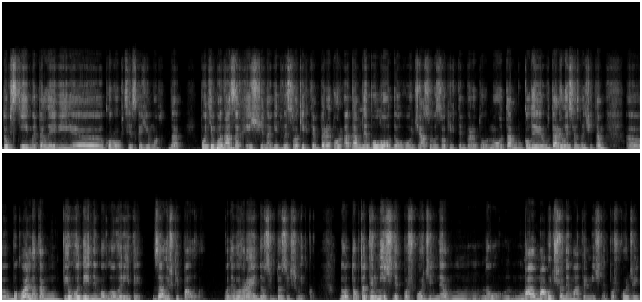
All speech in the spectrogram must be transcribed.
товстій металевій е, коробці, скажімо, да? Потім вона захищена від високих температур, а там не було довгого часу високих температур. Ну там, коли вдарилися, значить там е, буквально там півгодини могло горіти залишки палива. Вони вигорають досить досить швидко. Ну, тобто термічних пошкоджень не ну, ма- мабуть, що нема термічних пошкоджень.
